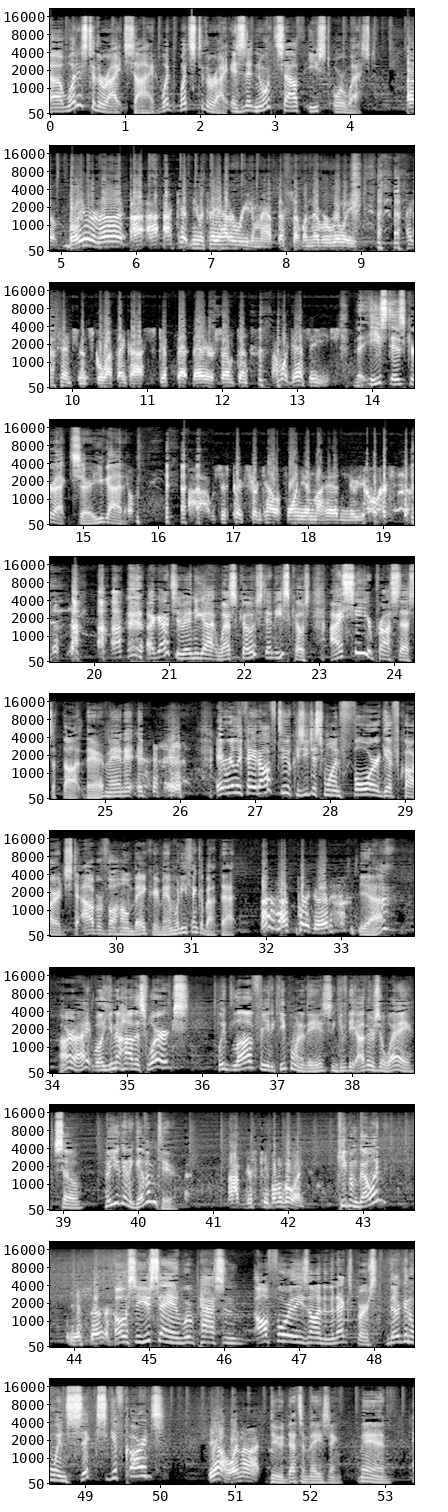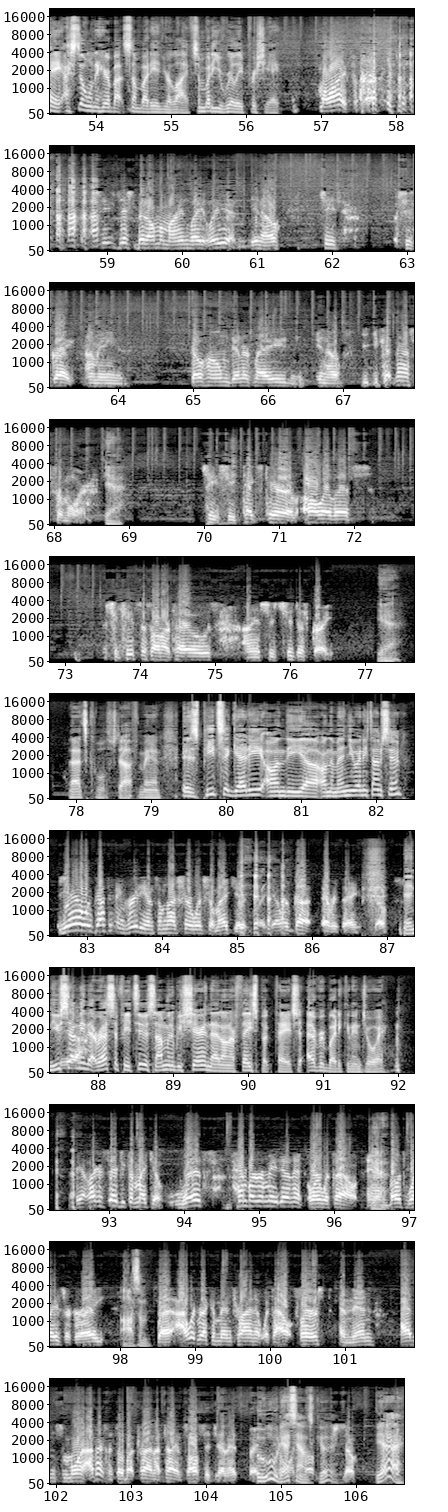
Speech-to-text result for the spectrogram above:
uh, what is to the right side? What What's to the right? Is it north, south, east, or west? Uh, believe it or not, I, I, I couldn't even tell you how to read a map. That's something I never really paid attention in school. I think I skipped that day or something. I'm gonna guess east. The east is correct, sir. You got it. I, I was just picturing California in my head and New York. I got you, man. You got West Coast and East Coast. I see your process of thought there, man. It it, it, it really paid off too because you just won four gift cards to Albertville Home Bakery, man. What do you think about that? Uh, that's pretty good. Yeah. All right. Well, you know how this works. We'd love for you to keep one of these and give the others away. So, who are you going to give them to? I'll just keep them going. Keep them going? Yes, sir. Oh, so you're saying we're passing all four of these on to the next person? They're going to win six gift cards? Yeah, why not? Dude, that's amazing. Man, hey, I still want to hear about somebody in your life, somebody you really appreciate. My wife. she's just been on my mind lately, and you know, she's she's great. I mean, go home, dinner's made, and you know, you, you couldn't ask for more. Yeah. She she takes care of all of us. She keeps us on our toes. I mean, she's she's just great. Yeah. That's cool stuff, man. Is pizzagetti on the uh, on the menu anytime soon? Yeah, we've got the ingredients. I'm not sure when she'll make it, but yeah, we've got everything. So And you sent me that recipe too, so I'm going to be sharing that on our Facebook page so everybody can enjoy. yeah, like I said, you can make it with hamburger meat in it or without, and Yeah. both ways are great. awesome. But I would recommend trying it without first, and then adding some more. I've actually thought about trying Italian sausage in it. But Ooh, that sounds sausage, good. So Yeah.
